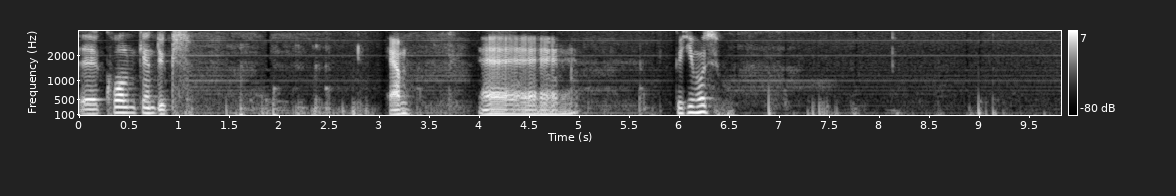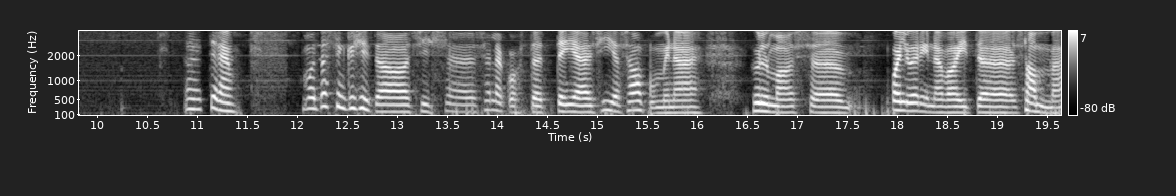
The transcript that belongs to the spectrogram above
eh, kolmkümmend üks. jah. küsimus? Äh, tere, ma tahtsin küsida siis äh, selle kohta, et teie siia saabumine hõlmas äh, palju erinevaid äh, samme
